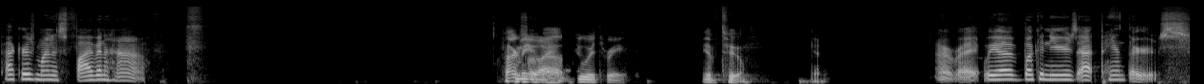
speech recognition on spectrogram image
Packers minus five and a half. Packers many are bad. Two or three. You have two. All right, we have Buccaneers at Panthers.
